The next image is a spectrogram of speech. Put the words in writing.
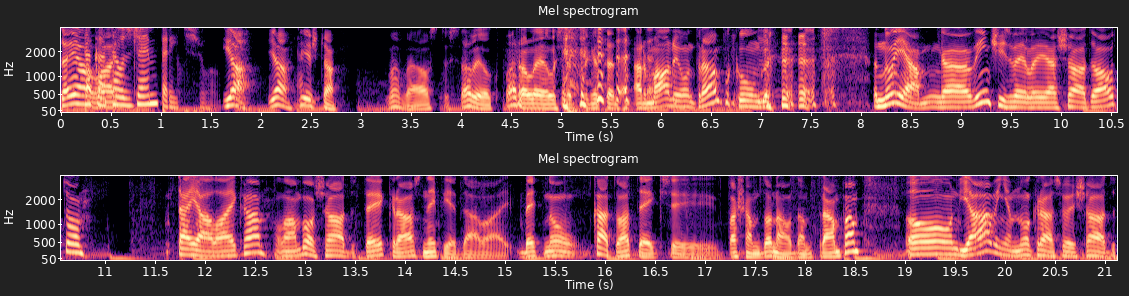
Tajā tā kā laik... tavs džemperīts šo. Jā, jā, tieši tā. Vai vēlas tu savilkt paralēlis ar, ar mani un Trumpa kungu? nu, jā, viņš izvēlējās šādu automašīnu. Tajā laikā Lambo šādu te krāsu nepiedāvāja. Bet, nu, kā tu atteiksi pašam Donaldam Trumpam? Un, jā, viņam nokrāsoja šādu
